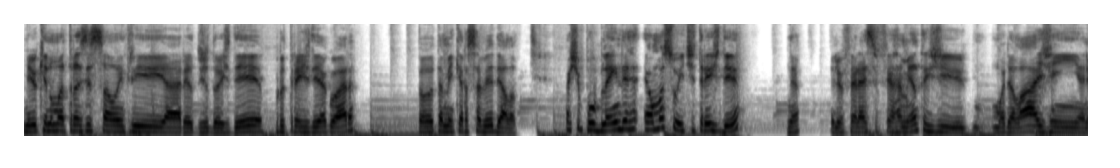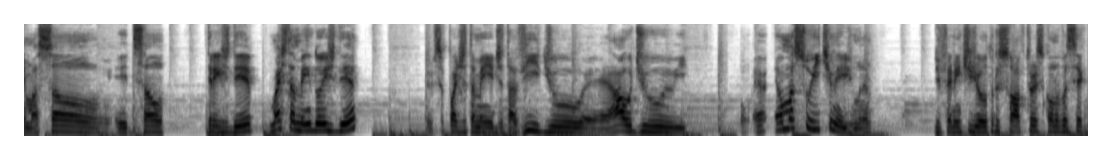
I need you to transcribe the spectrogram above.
meio que numa transição entre a área de 2D pro 3D agora. Então eu também quero saber dela. Mas, tipo, o Blender é uma suíte 3D, né? Ele oferece ferramentas de modelagem, animação, edição 3D, mas também 2D. Você pode também editar vídeo, é, áudio e. É, é uma suíte mesmo, né? Diferente de outros softwares, quando você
